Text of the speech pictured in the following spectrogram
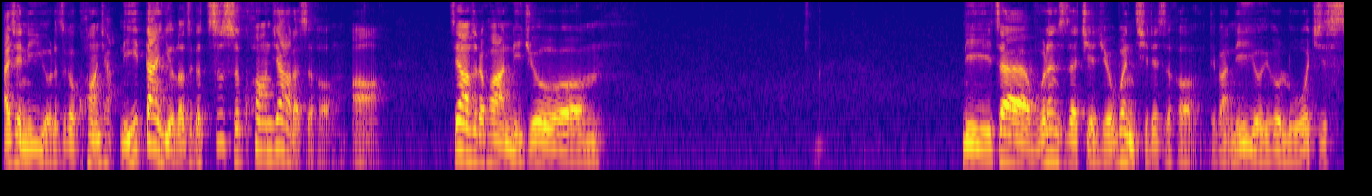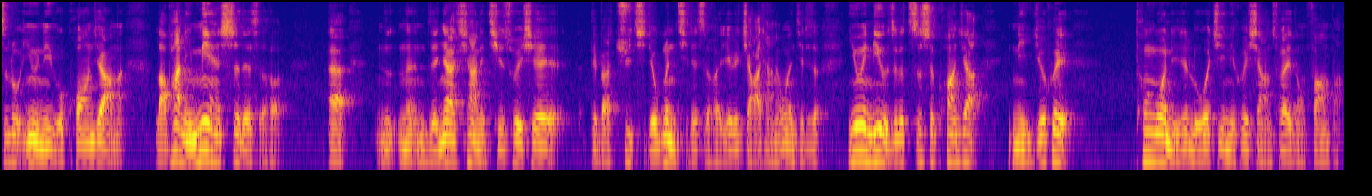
而且你有了这个框架，你一旦有了这个知识框架的时候啊，这样子的话，你就你在无论是在解决问题的时候，对吧？你有一个逻辑思路，因为你有个框架嘛。哪怕你面试的时候，哎，那那人家向你提出一些。对吧？具体的问题的时候，一个假想的问题的时候，因为你有这个知识框架，你就会通过你的逻辑，你会想出来一种方法，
